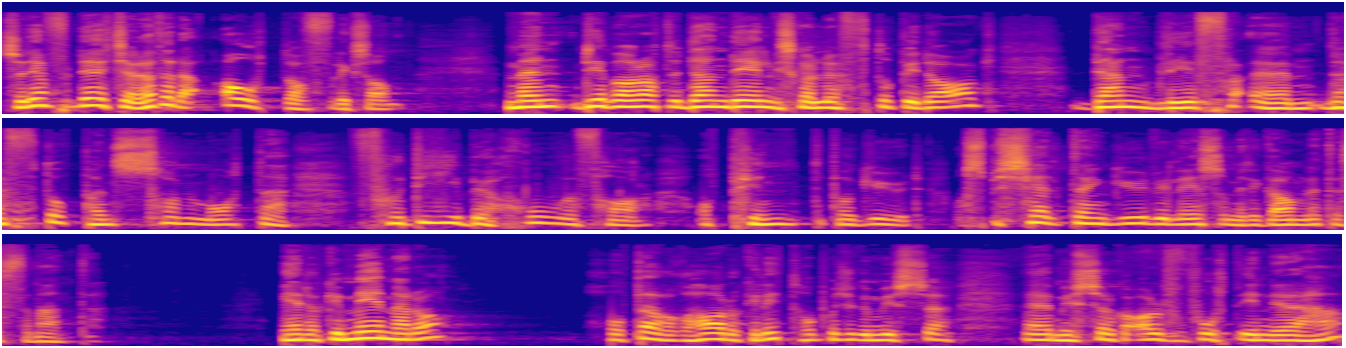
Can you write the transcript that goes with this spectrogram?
Så det, det er ikke dette det er out of, liksom. Men det er bare at den delen vi skal løfte opp i dag, den blir eh, løftet opp på en sånn måte fordi behovet for å pynte på Gud, og spesielt den Gud vi leser om i Det gamle testamentet. Er dere med meg da? Håper jeg har dere litt. Håper ikke dere mister, eh, mister dere altfor fort inn i det her.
